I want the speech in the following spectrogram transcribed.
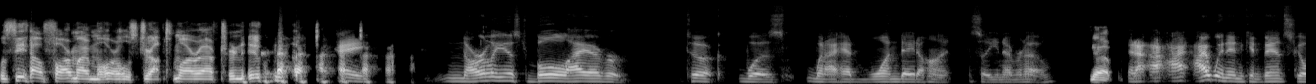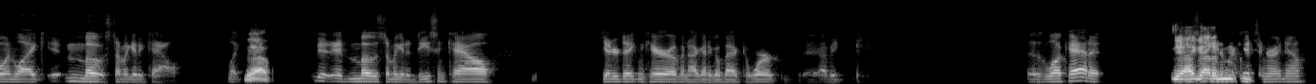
We'll see how far my morals drop tomorrow afternoon. hey, gnarliest bull I ever took was when I had one day to hunt. So you never know. Yep. And I, I, I went in convinced, going like, at most, I'm gonna get a cow. Like, yeah. At most, I'm gonna get a decent cow, get her taken care of, and I got to go back to work. I mean, as luck had it. Yeah, I got in my kitchen right now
